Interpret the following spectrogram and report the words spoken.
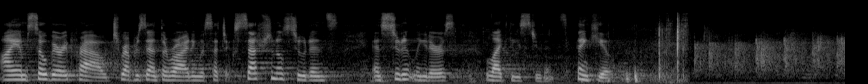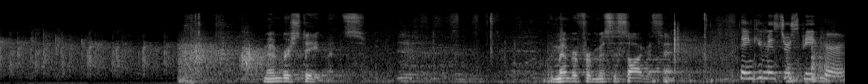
I am so very proud to represent the riding with such exceptional students and student leaders like these students. Thank you. Member statements. The member for Mississauga Centre. Thank you, Mr. Speaker.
